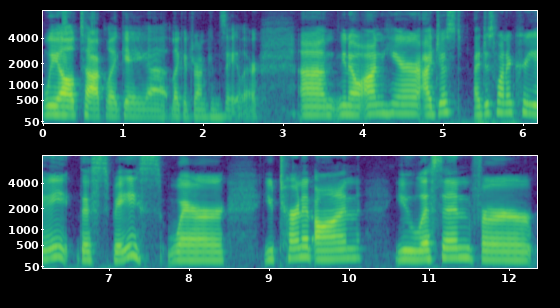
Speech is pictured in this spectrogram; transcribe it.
we all talk like a uh, like a drunken sailor. Um, you know, on here, I just I just want to create this space where you turn it on, you listen for,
